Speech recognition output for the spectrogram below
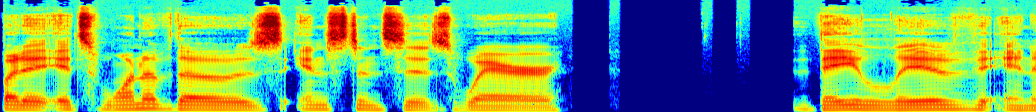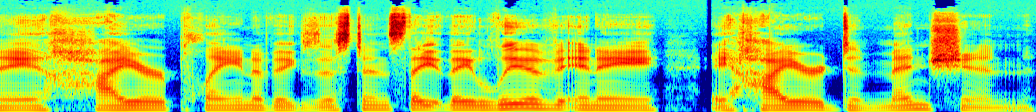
but it, it's one of those instances where they live in a higher plane of existence. They they live in a a higher dimension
